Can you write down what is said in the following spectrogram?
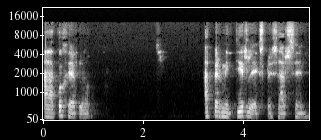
a acogerlo, a permitirle expresarse.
